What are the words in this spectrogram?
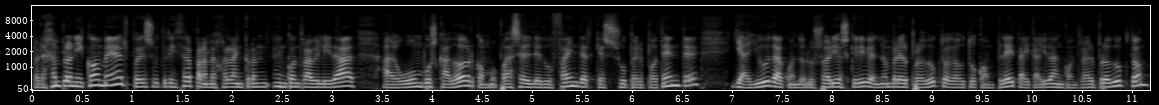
Por ejemplo, en e-commerce puedes utilizar para mejorar la encontrabilidad algún buscador, como puede ser el de DoFinder, que es súper potente y ayuda cuando el usuario escribe el nombre del producto de autocompleta y te ayuda a encontrar el producto.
